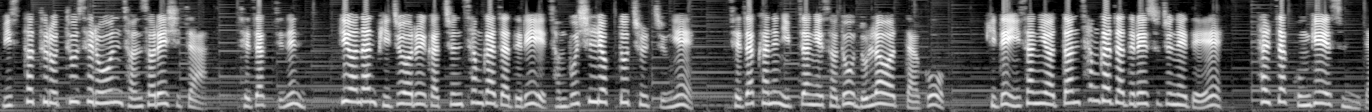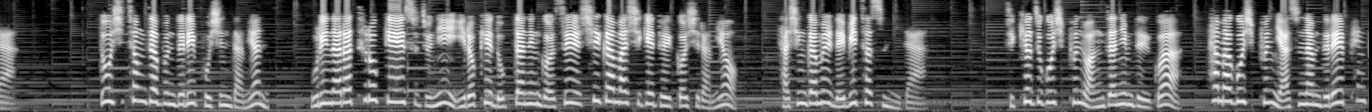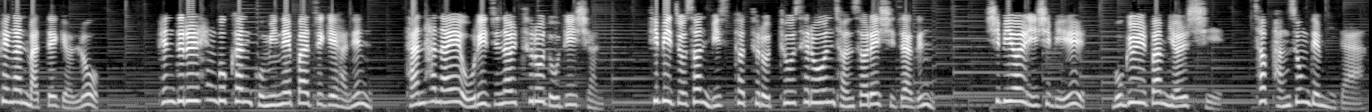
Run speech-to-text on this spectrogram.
미스터 트롯2 새로운 전설의 시작, 제작진은 뛰어난 비주얼을 갖춘 참가자들이 전부 실력도 출중해 제작하는 입장에서도 놀라웠다고 기대 이상이었던 참가자들의 수준에 대해 살짝 공개했습니다. 또 시청자분들이 보신다면 우리나라 트롯계의 수준이 이렇게 높다는 것을 실감하시게 될 것이라며 자신감을 내비쳤습니다. 지켜주고 싶은 왕자님들과 탐하고 싶은 야수남들의 팽팽한 맞대결로 팬들을 행복한 고민에 빠지게 하는 단 하나의 오리지널 트롯 오디션 TV조선 미스터 트롯2 새로운 전설의 시작은 12월 22일 목요일 밤 10시 첫 방송됩니다.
